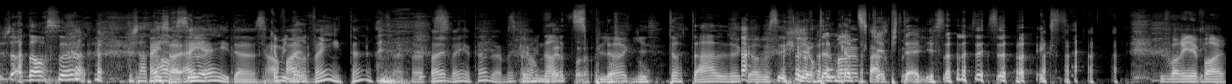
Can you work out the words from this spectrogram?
J'adore ça! J'adore Hey, ça! ça, hey, hey, dans- C'est ça comme va une faire anti- 20 ans. Ça va faire 20 ans demain. C'est comme une Ouais, anti-plug totale, là, comme c'est tellement anticapitaliste. C'est ça, exact. Je vais rien faire.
